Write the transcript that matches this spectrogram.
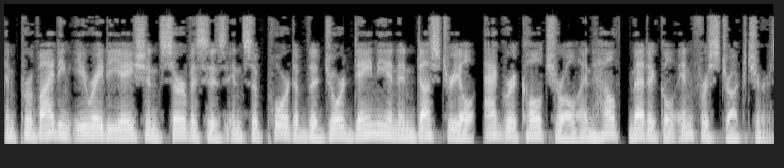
and providing irradiation services in support of the Jordanian industrial, agricultural, and health medical infrastructures.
